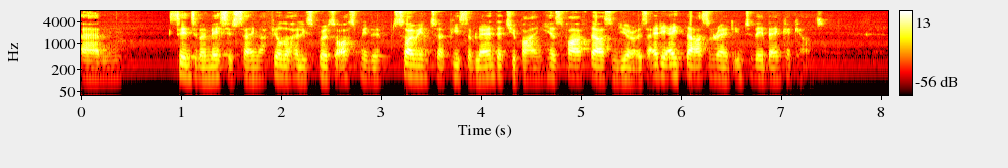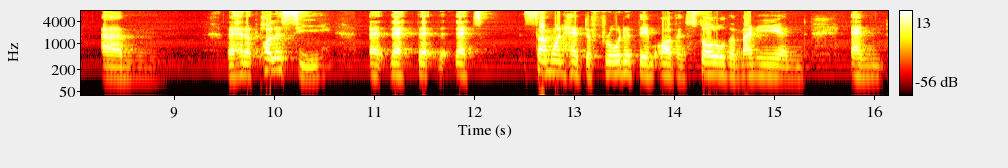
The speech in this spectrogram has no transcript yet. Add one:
Um, sends him a message saying, I feel the Holy Spirit's asked me to sow into a piece of land that you're buying. Here's 5,000 euros, 88,000 rand into their bank account. Um, they had a policy uh, that, that, that someone had defrauded them of and stole all the money, and, and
